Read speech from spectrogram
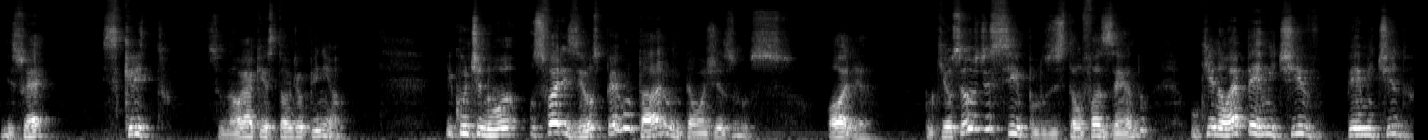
Isso é escrito, isso não é a questão de opinião. E continua: os fariseus perguntaram então a Jesus: Olha, porque os seus discípulos estão fazendo o que não é permitido, permitido,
